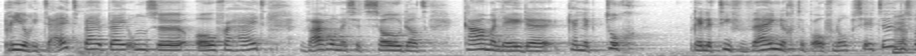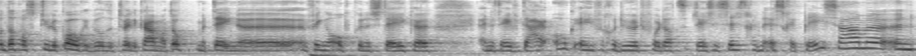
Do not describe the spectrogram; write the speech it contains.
prioriteit bij, bij onze overheid? Waarom is het zo dat Kamerleden kennelijk toch relatief weinig er bovenop zitten. Ja. Dus want dat was natuurlijk ook. Ik wilde de Tweede Kamer had ook meteen eh, een vinger op kunnen steken. En het heeft daar ook even geduurd voordat D66 en de SGP samen een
